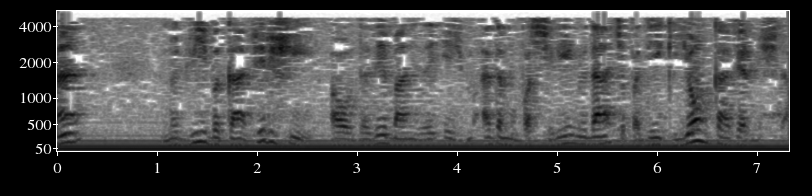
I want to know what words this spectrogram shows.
ها نو دوی به کافر شي او د دې باندې اجماع د مفسرین دا چې په دې کې یو کافر نشته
